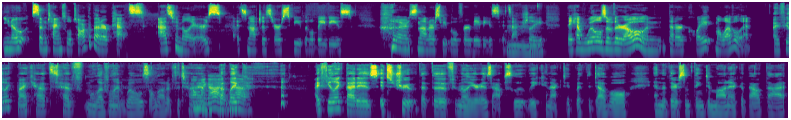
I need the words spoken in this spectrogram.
you know sometimes we'll talk about our pets as familiars. It's not just our sweet little babies. it's not our sweet little fur babies. It's mm. actually they have wills of their own that are quite malevolent. I feel like my cats have malevolent wills a lot of the time. Oh my god! But like yeah. I feel like that is it's true that the familiar is absolutely connected with the devil and that there's something demonic about that.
